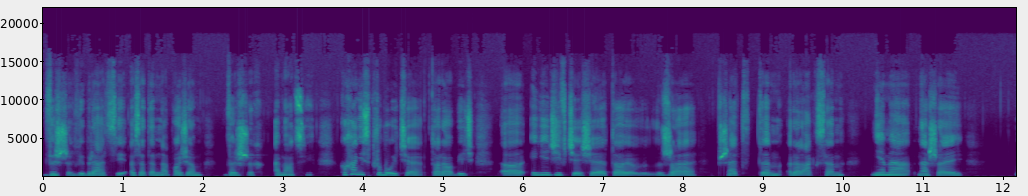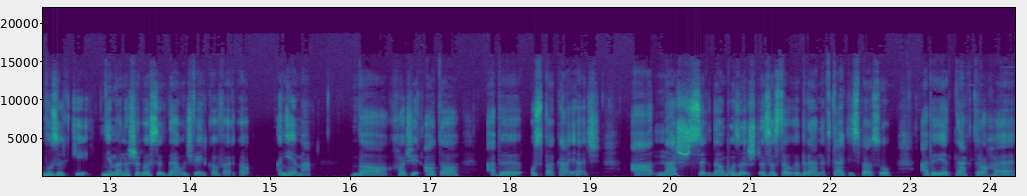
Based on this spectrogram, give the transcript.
wyższych wibracji, a zatem na poziom wyższych emocji. Kochani, spróbujcie to robić e, i nie dziwcie się, to, że przed tym relaksem nie ma naszej muzyki, nie ma naszego sygnału dźwiękowego. A nie ma, bo chodzi o to, aby uspokajać. A nasz sygnał muzyczny został wybrany w taki sposób, aby jednak trochę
